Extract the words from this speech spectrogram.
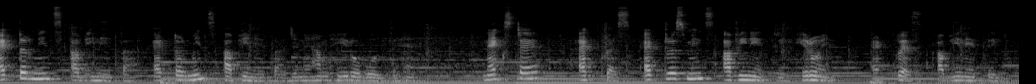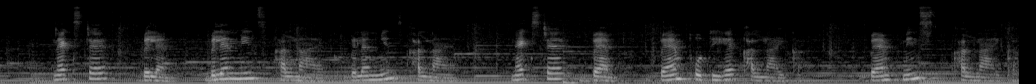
एक्टर मीन्स अभिनेता. एक्टर मीन्स अभिनेता, जिन्हें हम हीरो बोलते हैं. नेक्स्ट है एक्ट्रेस एक्ट्रेस मीन्स अभिनेत्री हीरोइन एक्ट्रेस अभिनेत्री. नेक्स्ट है बिलन बिलन मीन्स खलनायक. बिलन मीन्स खलनायक. नेक्स्ट है बैम्प बैंप होती है खलनायिका. बैंप मीन्स खलनायिका.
